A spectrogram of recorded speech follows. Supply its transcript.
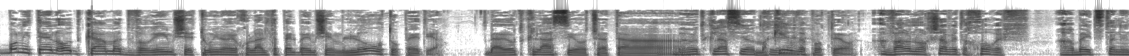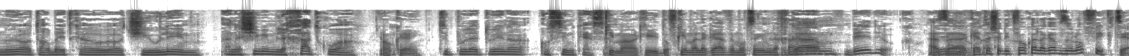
בוא ניתן עוד כמה דברים שטווינה יכולה לטפל בהם שהם לא אורתופדיה. בעיות קלאסיות שאתה בעיות קלאסיות. מכיר אה, ופותר. עברנו עכשיו את החורף. הרבה הצטננויות, הרבה התקררויות, שיעולים, אנשים עם לך תקועה. אוקיי. טיפולי טווינה עושים כסף. כי מה, כי דופקים על הגב ומוציאים לך גם, בדיוק. אז בדיוק. הקטע של לדפוק על הגב זה לא פיקציה,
